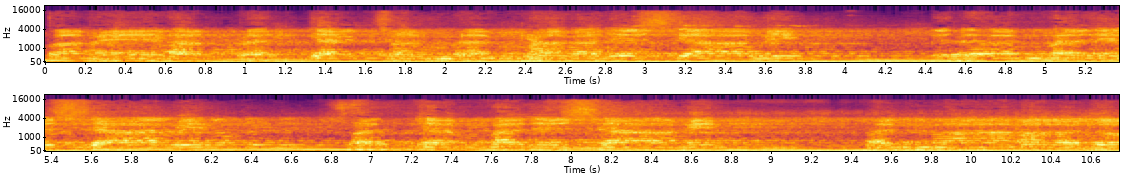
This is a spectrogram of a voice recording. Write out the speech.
त्वमेव प्रत्यक्षम् ब्रह्म वदिष्यामि वदिष्यामि सत्यम् वदिष्यामि तन्मामवतु।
